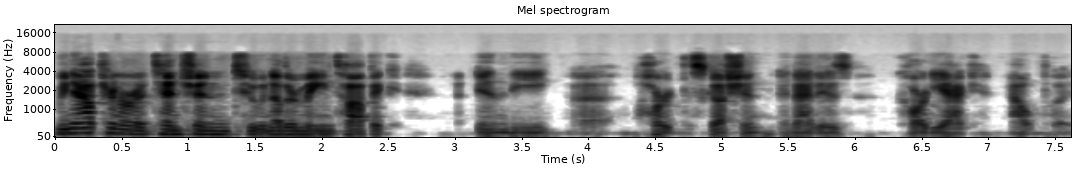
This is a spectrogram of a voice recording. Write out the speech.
We now turn our attention to another main topic in the uh, heart discussion, and that is cardiac output.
